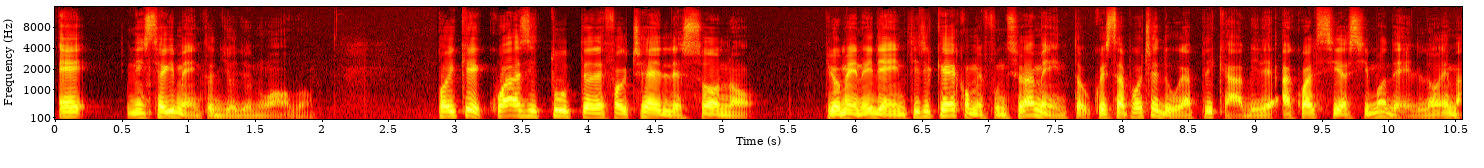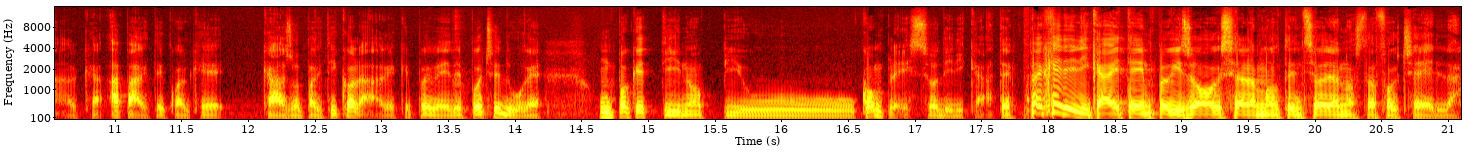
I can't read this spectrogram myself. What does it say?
e l'inserimento di olio nuovo. Poiché quasi tutte le forcelle sono più o meno identiche come funzionamento, questa procedura è applicabile a qualsiasi modello e marca, a parte qualche caso particolare che prevede procedure un pochettino più complesse o delicate. Perché dedicare tempo e risorse alla manutenzione della nostra forcella?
